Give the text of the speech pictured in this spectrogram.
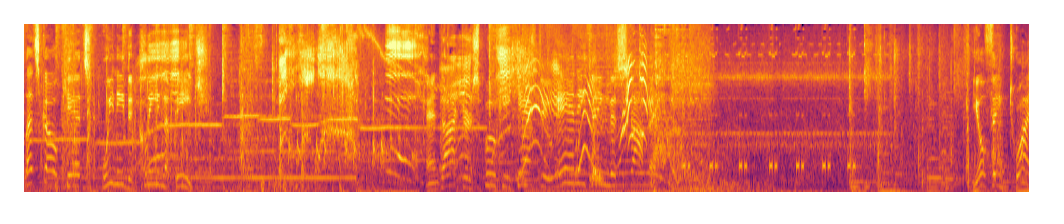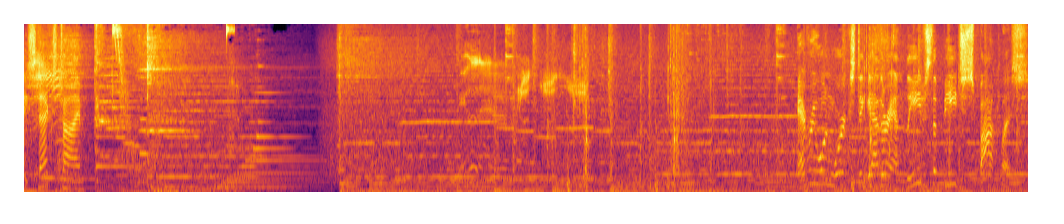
Let's go, kids. We need to clean the beach. And Dr. Spooky can't do anything to stop it. You'll think twice next time. Everyone works together and leaves the beach spotless.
